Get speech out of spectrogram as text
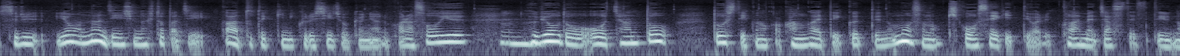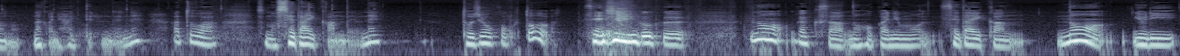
するような人種の人たちが圧倒的に苦しい状況にあるからそういう不平等をちゃんとどうしていくのか考えていくっていうのもその気候正義って言われるクライメートジャスティスっていうのの中に入ってるんだよね。あとはその世代間だよね。途上国と先進国の学者の他にも世代間のより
